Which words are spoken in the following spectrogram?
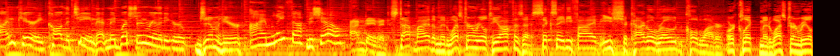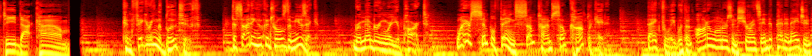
I'm Carrie. Call the team at Midwestern Realty Group. Jim here. I'm Letha. Michelle. I'm David. Stop by the Midwestern Realty office at 685 East Chicago Road, Coldwater, or click MidwesternRealty.com. Configuring the Bluetooth, deciding who controls the music, remembering where you parked. Why are simple things sometimes so complicated? Thankfully, with an auto owner's insurance independent agent,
